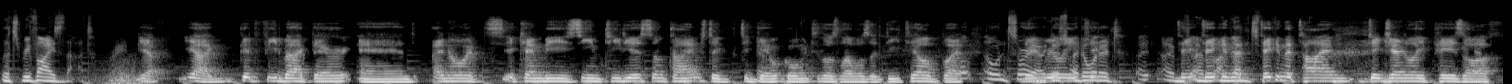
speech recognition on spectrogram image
Let's revise that. Right. Yeah. Yeah. Good feedback there. And I know it's it can be seem tedious sometimes to to yeah. go go into those levels of detail. But oh, oh sorry, I, really I don't want to. I'm, ta- I'm, taking I'm, the taking the time generally pays off.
